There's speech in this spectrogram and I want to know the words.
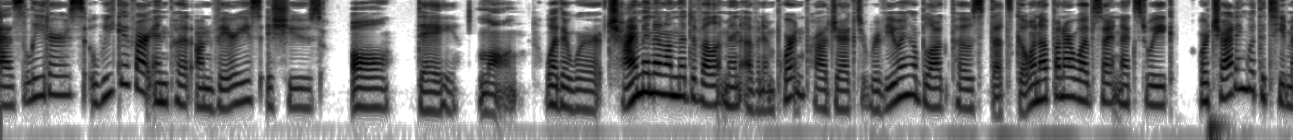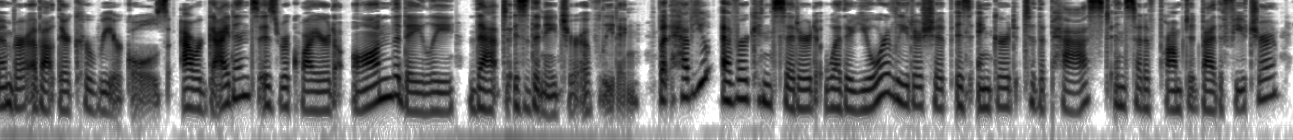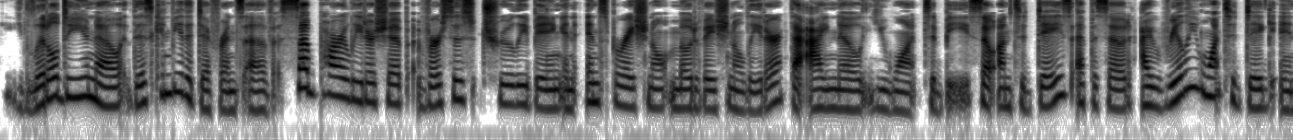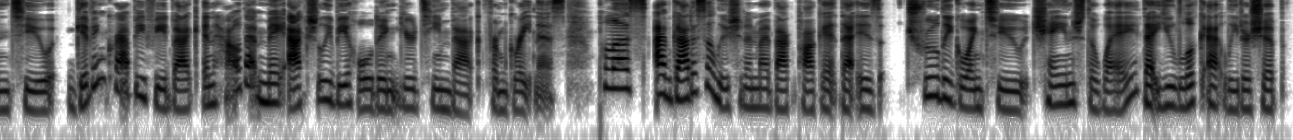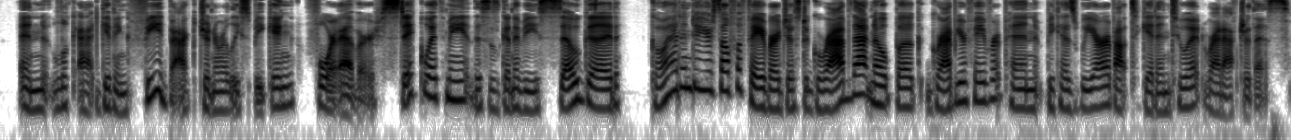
As leaders, we give our input on various issues all day long. Whether we're chiming in on the development of an important project, reviewing a blog post that's going up on our website next week, or chatting with a team member about their career goals, our guidance is required on the daily. That is the nature of leading. But have you ever considered whether your leadership is anchored to the past instead of prompted by the future? Little do you know, this can be the difference of subpar leadership versus truly being an inspirational, motivational leader that I know you want to be. So, on today's episode, I really want to dig into giving crappy feedback and how that may actually be holding your team back from greatness. Plus, I've got a solution in my back pocket that is truly going to change the way that you look at leadership and look at giving feedback, generally speaking, forever. Stick with me. This is going to be so good. Go ahead and do yourself a favor. Just grab that notebook, grab your favorite pen, because we are about to get into it right after this.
